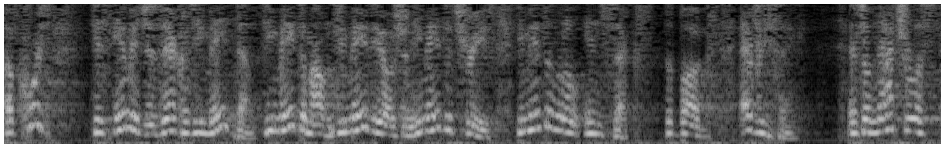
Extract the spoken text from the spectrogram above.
Of course, His image is there because He made them. He made the mountains, He made the ocean, He made the trees, He made the little insects, the bugs, everything. And so naturalists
